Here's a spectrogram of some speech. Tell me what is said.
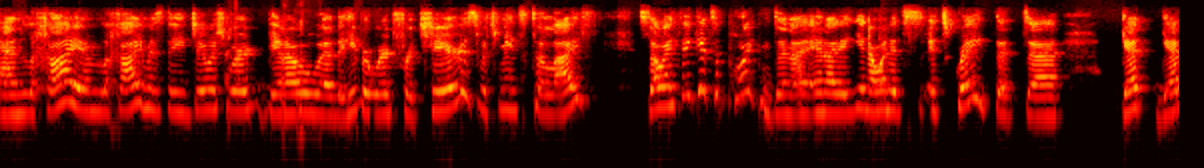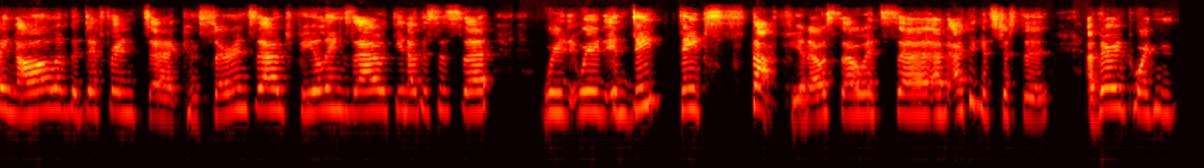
And l'chaim, l'chaim is the Jewish word, you know, uh, the Hebrew word for cheers, which means to life. So I think it's important, and I and I, you know, and it's it's great that uh, get getting all of the different uh, concerns out, feelings out. You know, this is uh, we're we're in deep deep stuff. You know, so it's uh, I, I think it's just a a very important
